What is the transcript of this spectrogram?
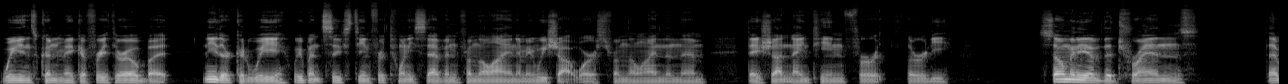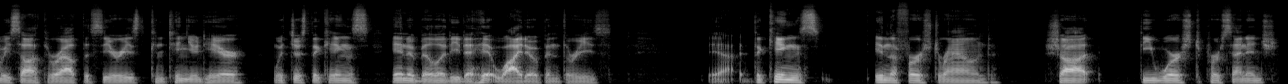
Wiggins couldn't make a free throw, but neither could we. We went 16 for 27 from the line. I mean, we shot worse from the line than them. They shot 19 for 30. So many of the trends that we saw throughout the series continued here with just the Kings' inability to hit wide open threes. Yeah, the Kings in the first round shot the worst percentage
